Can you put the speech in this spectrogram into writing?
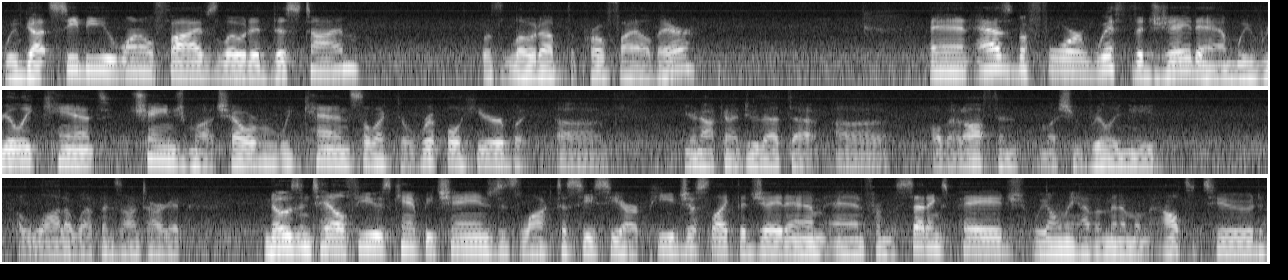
We've got CBU 105s loaded this time. Let's load up the profile there. And as before with the JDAM, we really can't change much. However, we can select a ripple here, but uh, you're not going to do that, that uh, all that often unless you really need a lot of weapons on target. Nose and tail fuse can't be changed. It's locked to CCRP just like the JDAM. And from the settings page, we only have a minimum altitude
